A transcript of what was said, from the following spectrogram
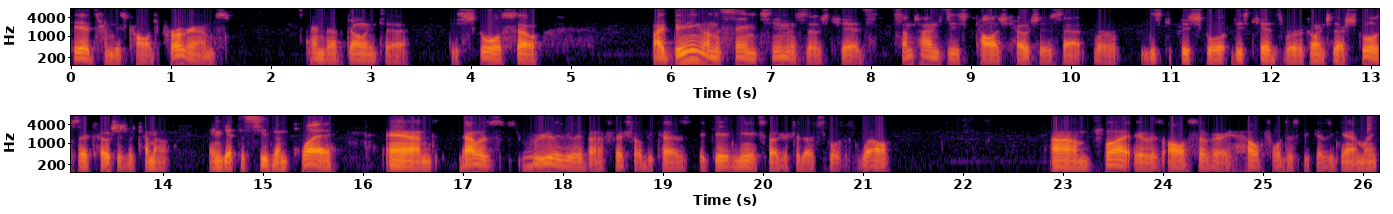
kids from these college programs end up going to these schools. So by being on the same team as those kids, sometimes these college coaches that were these these school these kids were going to their schools, their coaches would come out and get to see them play, and that was really really beneficial because it gave me exposure to those schools as well. Um, but it was also very helpful just because again, like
